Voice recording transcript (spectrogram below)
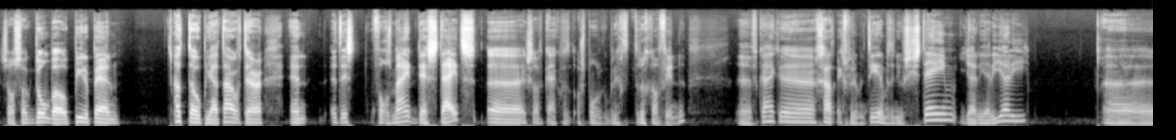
Zoals ook Dumbo, Peter Pan, Autopia, Tower. En het is volgens mij destijds, eh, ik zal even kijken of ik het oorspronkelijke bericht terug kan vinden. Eh, even kijken, gaat experimenteren met een nieuw systeem, yadi yadi. Eh,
